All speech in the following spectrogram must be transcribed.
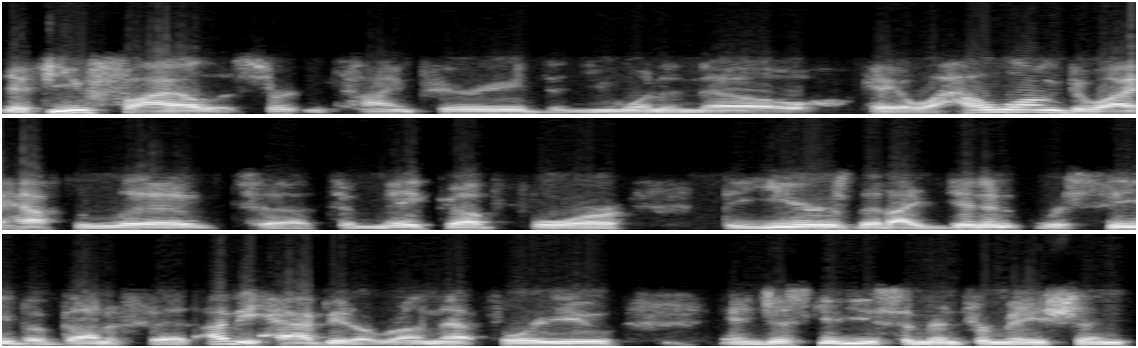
if you file a certain time period, and you want to know, okay, well, how long do I have to live to, to make up for the years that I didn't receive a benefit? I'd be happy to run that for you and just give you some information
